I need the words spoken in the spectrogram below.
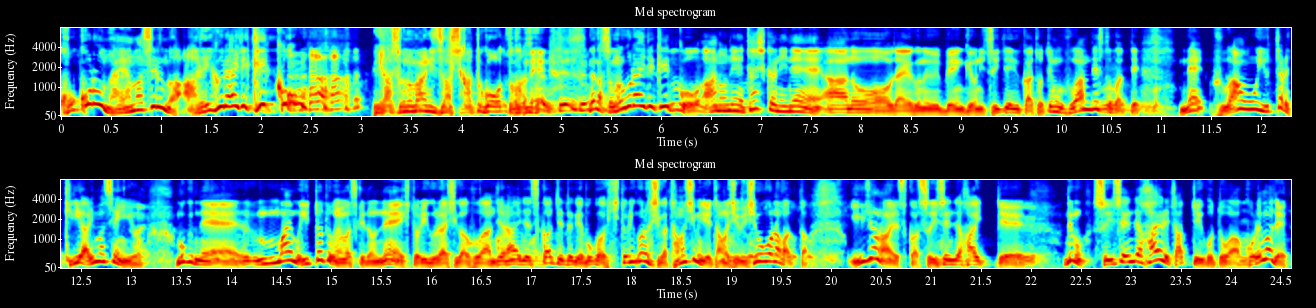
心悩ませるのはあれぐらいで結構。いやその前に雑誌買っとこうとかね。なんかそのぐらいで結構あのね確かにねあの大学の勉強についているかとても不安ですとかってね不安を言ったらきりありませんよ。僕ね前も言ったと思いますけどね一人暮らしが不安じゃないですかっていう時は僕は一人暮らしが楽しみで楽しみでしょうがなかった。いいじゃないですか推薦で入って。でも推薦で入れたっていうことはこれまで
